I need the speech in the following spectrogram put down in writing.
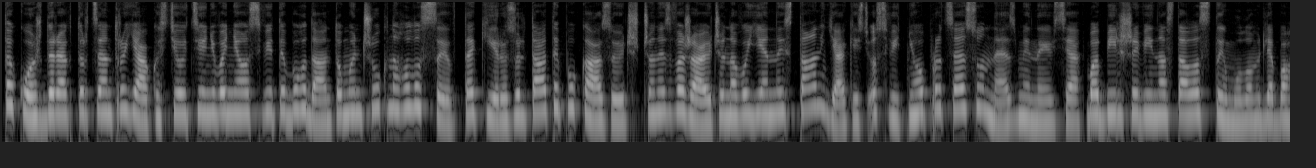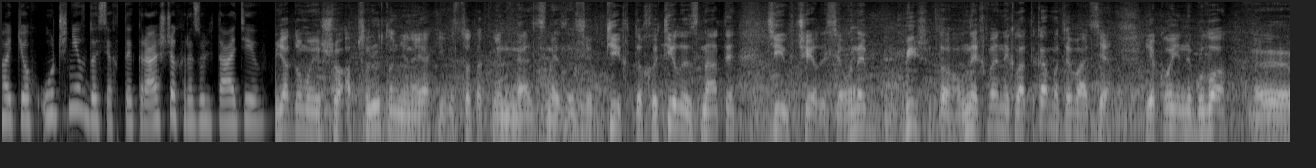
Також директор Центру якості оцінювання освіти Богдан Томенчук наголосив, такі результати показують, що незважаючи на воєнний стан, якість освітнього процесу не змінився, ба більше війна стала стимулом для багатьох учнів досягти кращих результатів. Я думаю, що абсолютно ні на який відсоток він не знизився. Ті, хто хотіли знати, ті вчилися. Вони більше того, у них виникла така мотивація, якої не було е,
